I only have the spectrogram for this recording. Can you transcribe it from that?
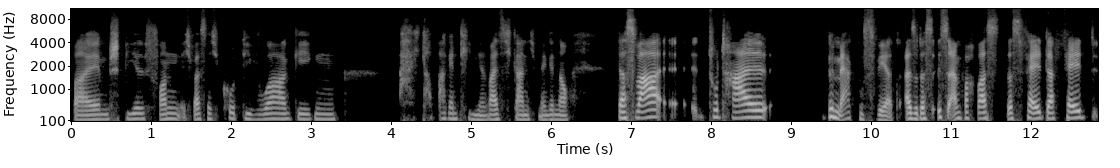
beim Spiel von, ich weiß nicht, Côte d'Ivoire gegen, ach, ich glaube Argentinien, weiß ich gar nicht mehr genau. Das war äh, total bemerkenswert. Also das ist einfach was, das fällt, da fällt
